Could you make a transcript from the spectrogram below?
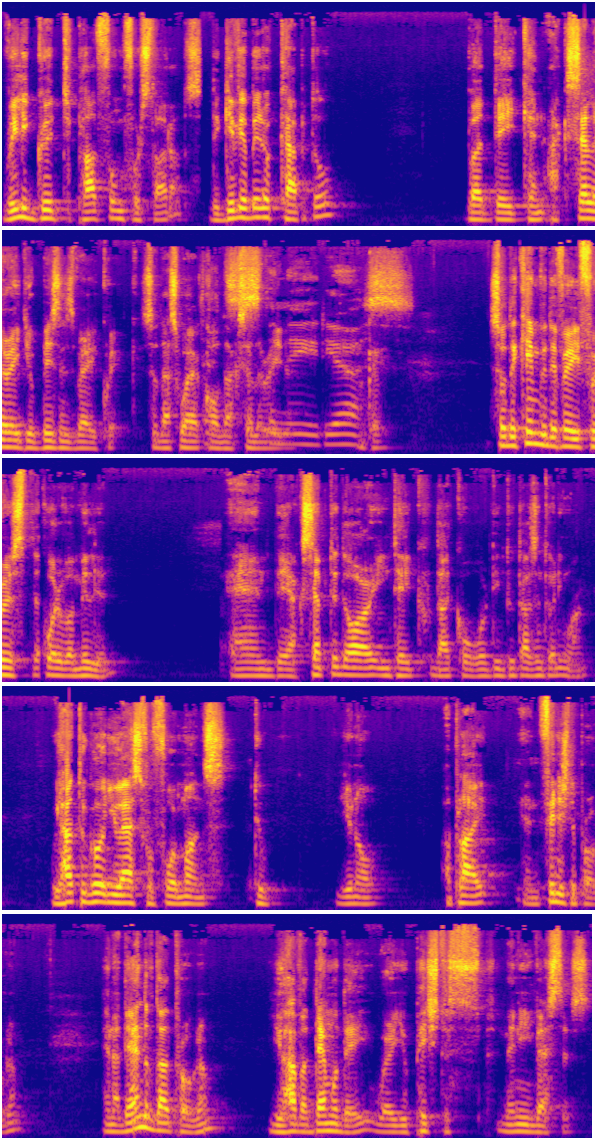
really good platform for startups. They give you a bit of capital, but they can accelerate your business very quick. So that's why I called accelerator. need, yes. Okay. So they came with the very first quarter of a million, and they accepted our intake that cohort in 2021. We had to go to the US for four months to, you know, apply and finish the program. And at the end of that program, you have a demo day where you pitch to many investors.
